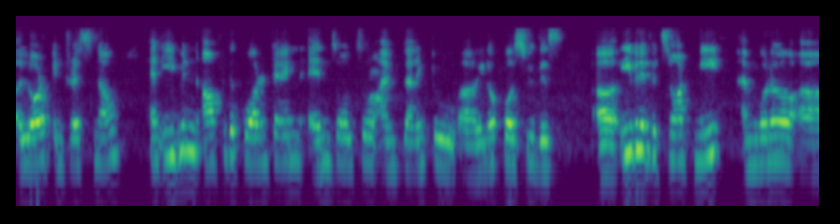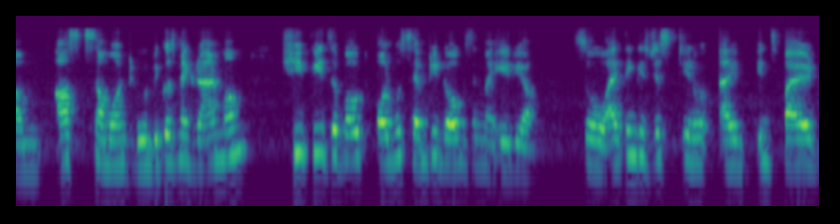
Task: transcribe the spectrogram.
a lot of interest now. And even after the quarantine ends, also I'm planning to uh, you know pursue this. Uh, even if it's not me, I'm gonna um, ask someone to do it because my grandmom she feeds about almost 70 dogs in my area. So I think it's just you know I'm inspired.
